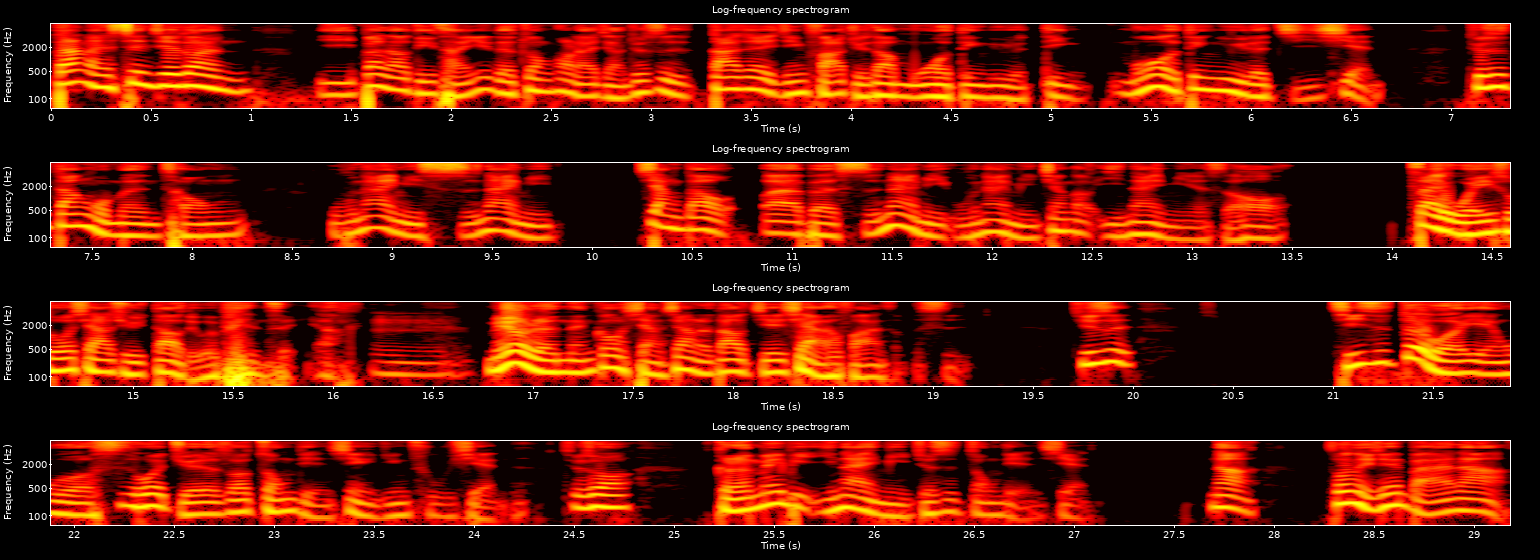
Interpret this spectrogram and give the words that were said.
当然现阶段。以半导体产业的状况来讲，就是大家已经发觉到摩尔定律的定摩尔定律的极限，就是当我们从五纳米、十纳米降到呃不十纳米、五纳米降到一纳米的时候，再萎缩下去到底会变怎样？嗯没有人能够想象得到接下来会发生什么事。就是其实对我而言，我是会觉得说终点线已经出现了，就是说可能 maybe 一纳米就是终点线。那终点线摆在那。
